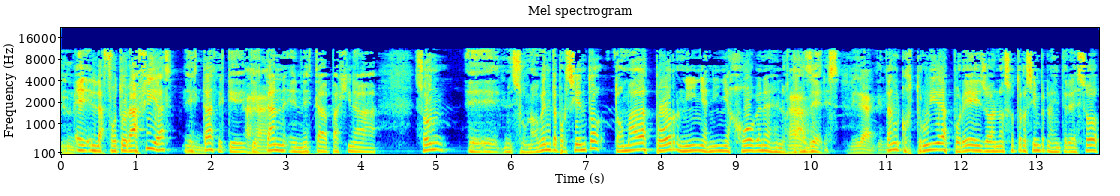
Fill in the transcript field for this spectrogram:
eh, las fotografías estas de que, Mm. Están en esta página son eh, en su 90% tomadas por niñas, niñas jóvenes en los Ah, talleres. Mirá, Están construidas por ellos, a nosotros siempre nos interesó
